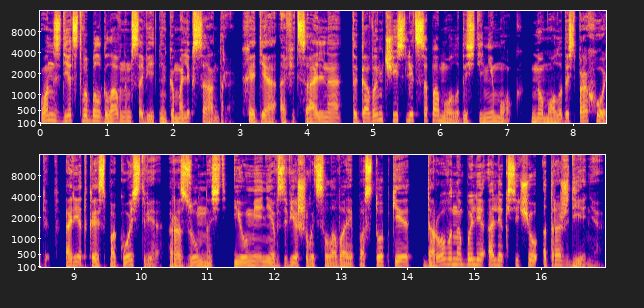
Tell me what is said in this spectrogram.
Он с детства был главным советником Александра, хотя официально таковым числиться по молодости не мог. Но молодость проходит, а редкое спокойствие, разумность и умение взвешивать слова и поступки дарованы были Алексичу от рождения.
